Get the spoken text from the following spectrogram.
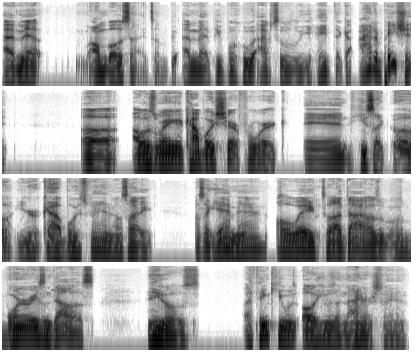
I met on both sides. I met people who absolutely hate the. I had a patient. Uh, I was wearing a Cowboys shirt for work, and he's like, "Oh, you're a Cowboys fan?" And I was like, "I was like, yeah, man, all the way until I die. I was, I was born and raised in Dallas." And he goes, "I think he was. Oh, he was a Niners fan."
